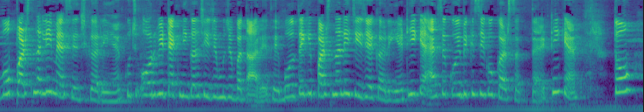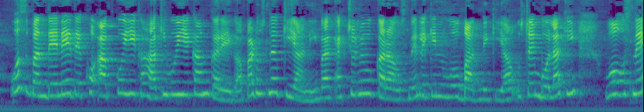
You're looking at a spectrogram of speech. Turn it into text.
वो पर्सनली मैसेज करे हैं, कुछ और भी टेक्निकल चीज़ें मुझे बता रहे थे, बोलते कि पर्सनली चीज़ें करी हैं, ठीक है? ऐसे कोई भी किसी को कर सकता है, ठीक है? तो उस बंदे ने, देखो, आपको ये कहा कि वो ये काम करेगा बट उसने किया नहीं एक्चुअल में वो करा उसने, लेकिन वो बाद में किया। उस टाइम बोला कि वो उसने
